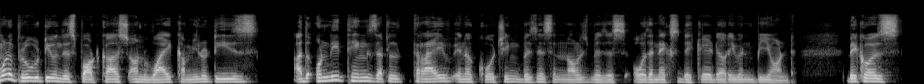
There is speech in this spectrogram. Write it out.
going to prove to you in this podcast on why communities are the only things that will thrive in a coaching business and knowledge business over the next decade or even beyond. Because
